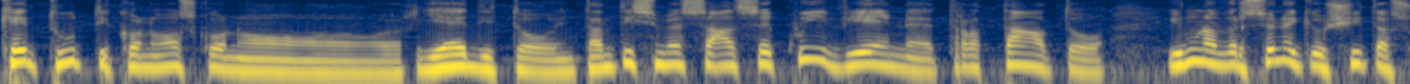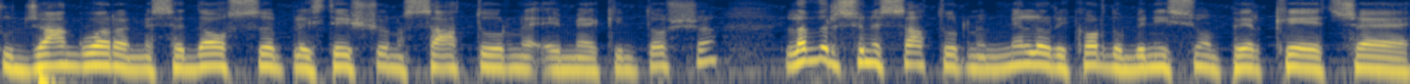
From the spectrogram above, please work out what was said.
che tutti conoscono, riedito in tantissime salse, qui viene trattato in una versione che è uscita su Jaguar, MS-DOS, PlayStation, Saturn e Macintosh. La versione Saturn me lo ricordo benissimo perché c'è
